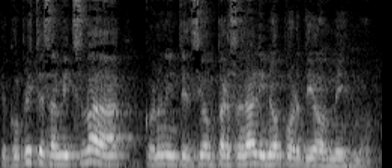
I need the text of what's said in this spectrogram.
que cumpliste esa mitzvah con una intención personal y no por Dios mismo.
